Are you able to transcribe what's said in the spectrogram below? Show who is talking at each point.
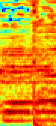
Speaker 1: girl.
